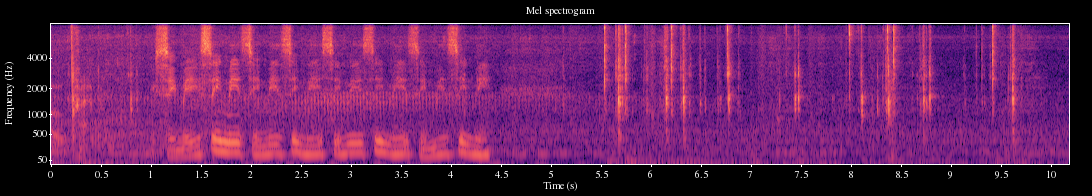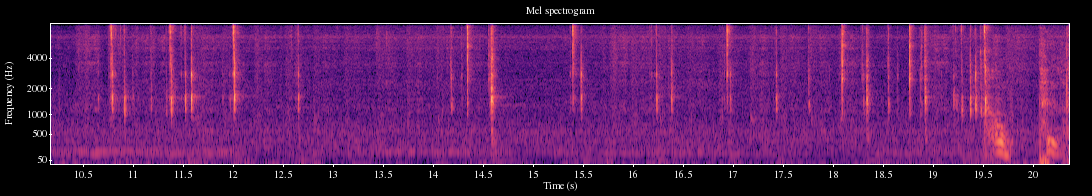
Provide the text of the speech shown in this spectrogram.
oh crap. You see me, see me, see me, see me, see me, see me, see me, see me. Oh, poop.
